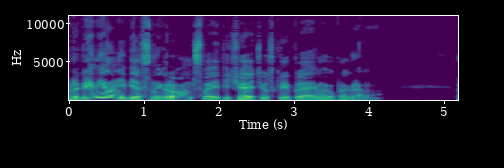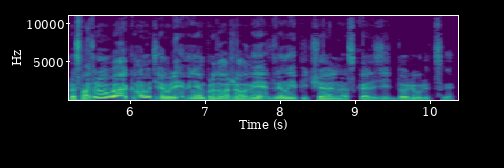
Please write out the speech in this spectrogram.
Прогремел небесный гром своей печатью, скрепляемую программу. Просмотровое окно тем временем продолжало медленно и печально скользить вдоль улицы,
